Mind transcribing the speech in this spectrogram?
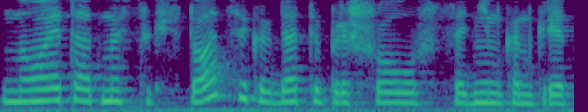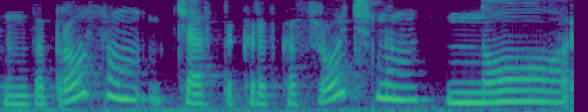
Но это относится к ситуации, когда ты пришел с одним конкретным запросом, часто краткосрочным, но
